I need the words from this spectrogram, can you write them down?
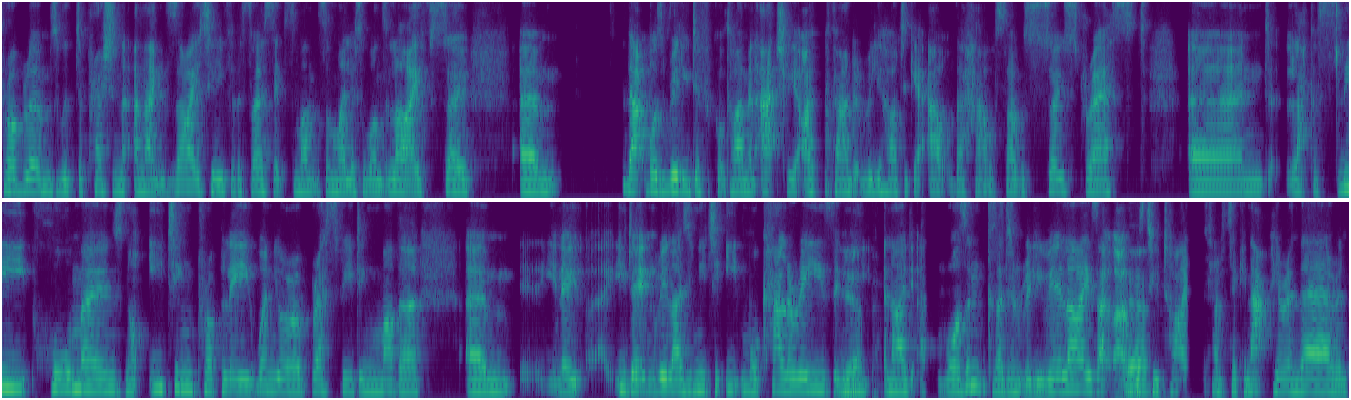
problems with depression and anxiety for the first six months of my little one's life. So um, that was a really difficult time. And actually, I found it really hard to get out of the house. I was so stressed and lack of sleep, hormones, not eating properly. When you're a breastfeeding mother, um, you know, you don't realize you need to eat more calories. And, yep. you, and I, I, wasn't because I didn't really realize I, I yeah. was too tired, trying to take a nap here and there and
